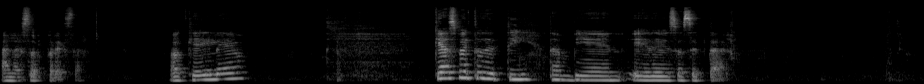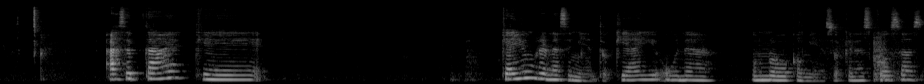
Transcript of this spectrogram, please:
a la sorpresa. ¿Ok, Leo? ¿Qué aspecto de ti también eh, debes aceptar? Aceptar que, que hay un renacimiento, que hay una, un nuevo comienzo, que las cosas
